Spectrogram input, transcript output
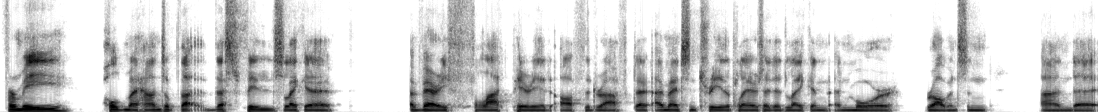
for me, hold my hands up, that this feels like a a very flat period off the draft. I, I mentioned three of the players I did like and and Moore, Robinson, and uh,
